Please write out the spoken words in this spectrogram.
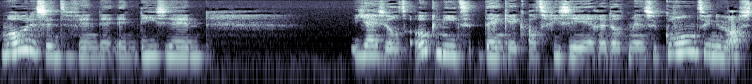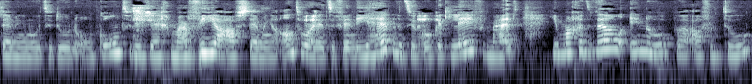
modus in te vinden. In die zin, jij zult ook niet, denk ik, adviseren dat mensen continu afstemmingen moeten doen om continu, zeg maar, via afstemmingen antwoorden te vinden. Je hebt natuurlijk ook het leven, maar het, je mag het wel inroepen af en toe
